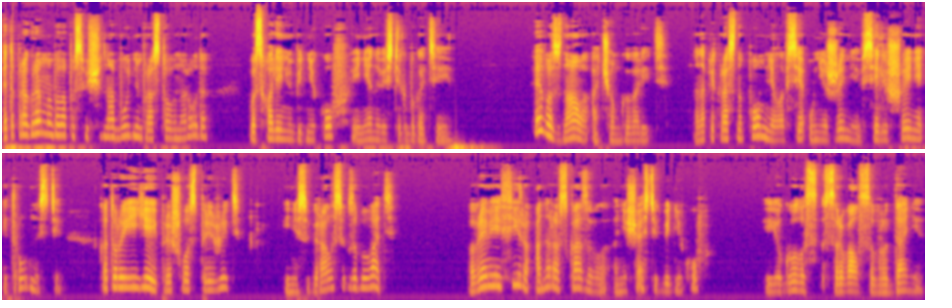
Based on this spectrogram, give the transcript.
Эта программа была посвящена будням простого народа, восхвалению бедняков и ненависти к богатеям. Эва знала, о чем говорить. Она прекрасно помнила все унижения, все лишения и трудности, которые ей пришлось пережить, и не собиралась их забывать. Во время эфира она рассказывала о несчастьях бедняков. Ее голос срывался в рыдание.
